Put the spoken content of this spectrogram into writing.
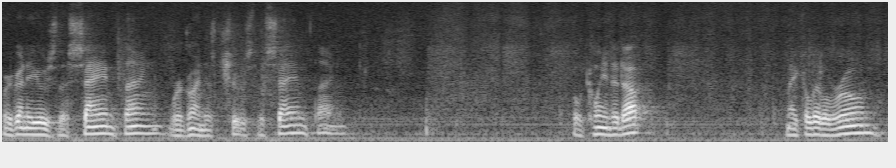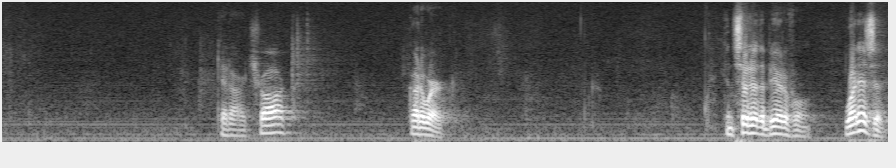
We're going to use the same thing. We're going to choose the same thing. We'll clean it up, make a little room, get our chalk, go to work. Consider the beautiful. What is it?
